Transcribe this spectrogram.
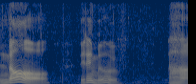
No. They didn't move. Ah.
